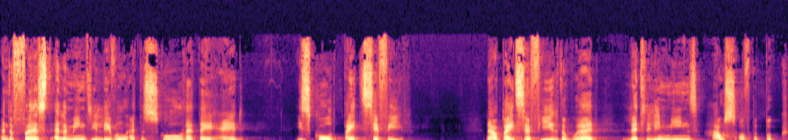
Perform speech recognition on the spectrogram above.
And the first elementary level at the school that they had is called Beit Sefer. Now, Beit Sefer, the word literally means house of the book.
